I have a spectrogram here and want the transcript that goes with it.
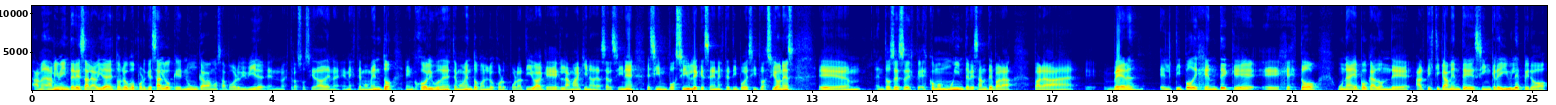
a, mí me interesa la vida de estos locos porque es algo que nunca vamos a poder vivir en nuestra sociedad en, este momento, en Hollywood en este momento, con lo corporativa que es la máquina de hacer cine, es imposible que se den este tipo de situaciones. Eh, entonces es, como muy interesante para, para eh, ver el tipo de gente que eh, gestó una época donde artísticamente es increíble, pero,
